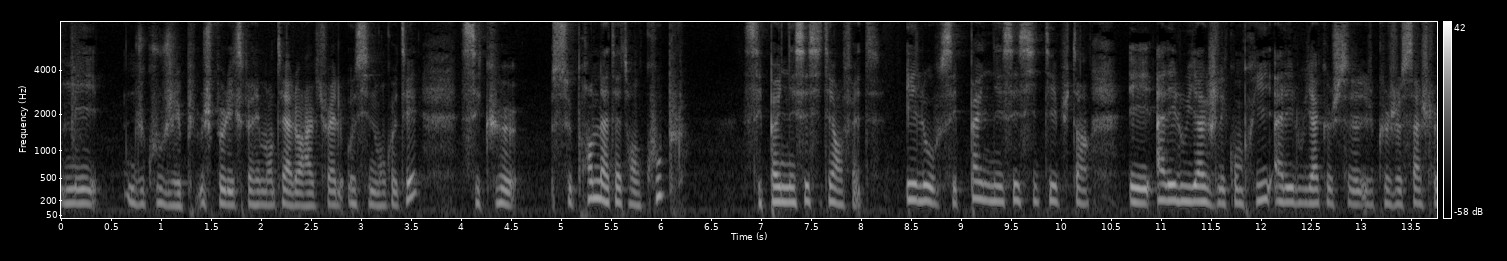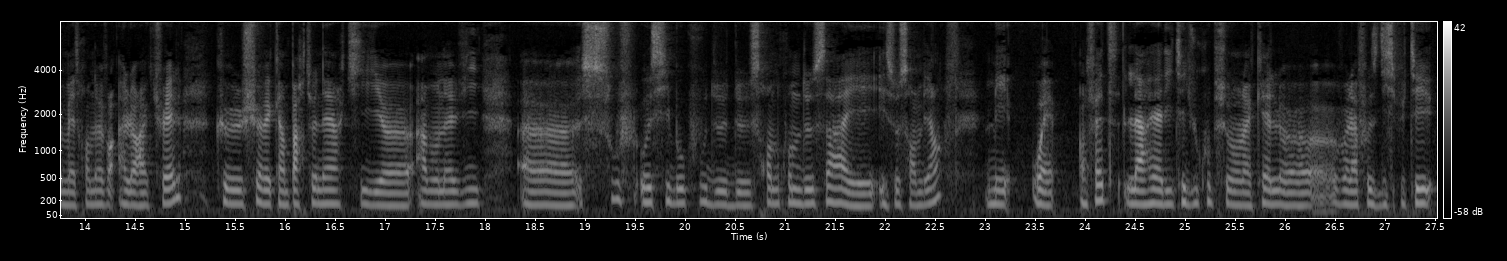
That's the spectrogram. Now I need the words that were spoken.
mais du coup je peux l'expérimenter à l'heure actuelle aussi de mon côté, c'est que se prendre la tête en couple, c'est pas une nécessité en fait. Hello, c'est pas une nécessité, putain. Et alléluia que je l'ai compris, alléluia que je, que je sache le mettre en œuvre à l'heure actuelle, que je suis avec un partenaire qui, euh, à mon avis, euh, souffle aussi beaucoup de, de, se rendre compte de ça et, et, se sent bien. Mais ouais, en fait, la réalité du couple selon laquelle, euh, voilà, faut se disputer,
